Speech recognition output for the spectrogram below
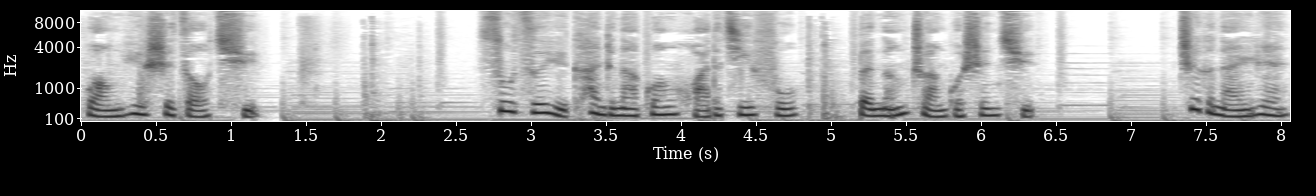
往浴室走去。苏子宇看着那光滑的肌肤，本能转过身去。这个男人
